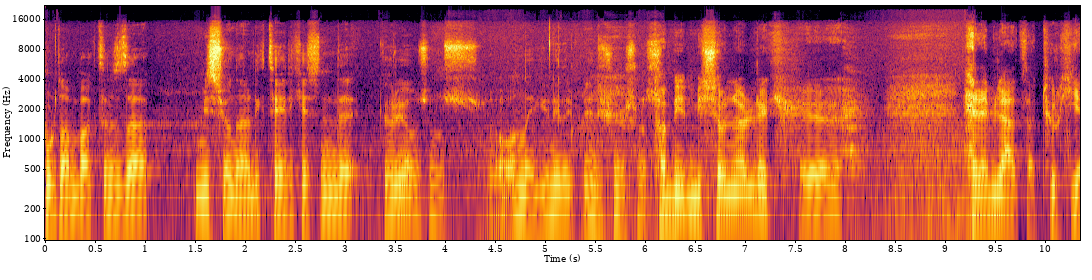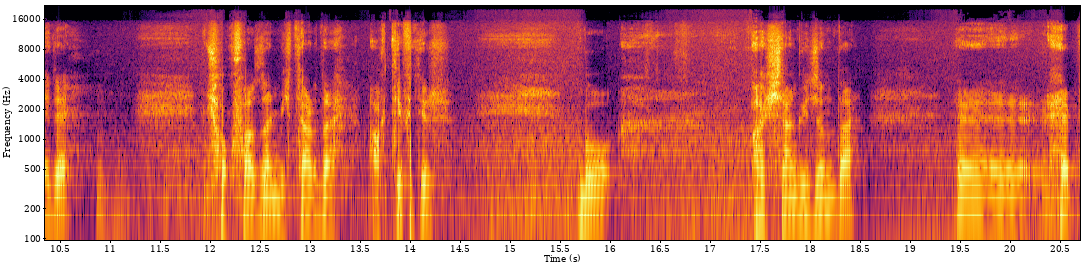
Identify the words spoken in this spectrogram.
buradan baktığınızda misyonerlik tehlikesini de görüyor musunuz? Onunla ilgili ne, ne düşünüyorsunuz? Tabii misyonerlik e, hele bilhassa Türkiye'de çok fazla miktarda aktiftir. Bu başlangıcında e, hep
